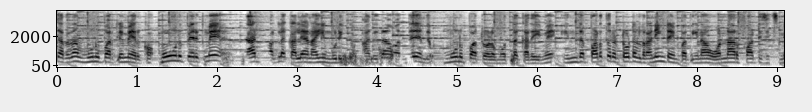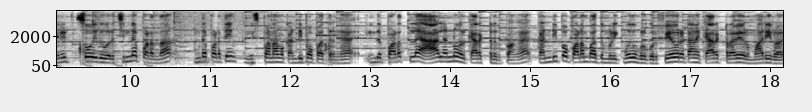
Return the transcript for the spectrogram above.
கதை தான் மூணு பார்ட்லயுமே இருக்கும். மூணு பேருக்குமே தேர்ட் பார்ட்ல கல்யாணம் ஆகி முடிக்கும். அதுதான் வந்து இந்த மூணு பார்ட்டோட மொத்த கதையுமே. இந்த படத்தோட டோட்டல் ரன்னிங் டைம் பாத்தீங்கன்னா one hour forty six minutes so இது ஒரு சின்ன படம் தான். இந்த படத்தையும் மிஸ் பண்ணாம கண்டிப்பா பாத்துருங்க இந்த படத்துல ஆலன்னு ஒரு கேரக்டர் இருப்பாங்க. கண்டிப்பா படம் பார்த்து முடிக்கும் போது உங்களுக்கு ஒரு ஃபேவரட்டான கேரக்டராகவே ஒரு மாறிடுவார்.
